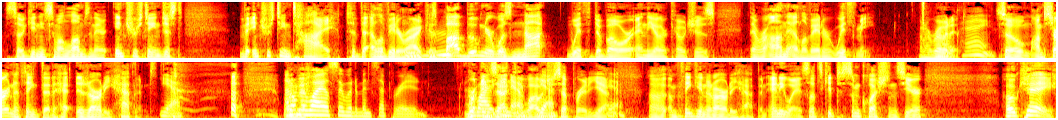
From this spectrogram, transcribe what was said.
So getting some alums in there. Interesting, just the interesting tie to the elevator ride because Bob Boughner was not with DeBoer and the other coaches that were on the elevator with me when I wrote Okay. it. So I'm starting to think that it, ha- it already happened. Yeah. I don't know why else they would have been separated. Right, why- you exactly. know, why would yeah. you separate it? Yeah. Yeah. Uh, I'm thinking it already happened. Anyways, let's get to some questions here. Okay.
